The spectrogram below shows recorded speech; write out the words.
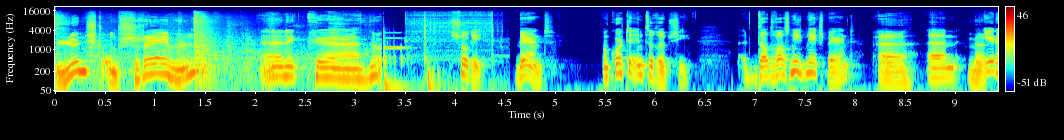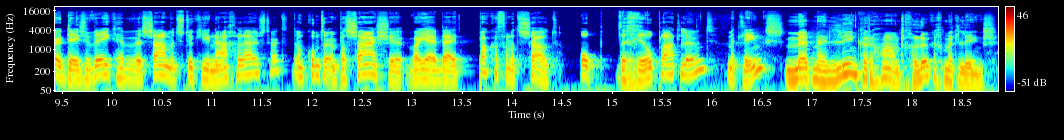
lunch te omschrijven. En ik. Nou... Sorry, Bernd, een korte interruptie. Dat was niet niks, Bernd. Uh, um, Eerder deze week hebben we samen het stuk hier nageluisterd. Dan komt er een passage waar jij bij het pakken van het zout op de grillplaat leunt, met links. Met mijn linkerhand, gelukkig met links.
